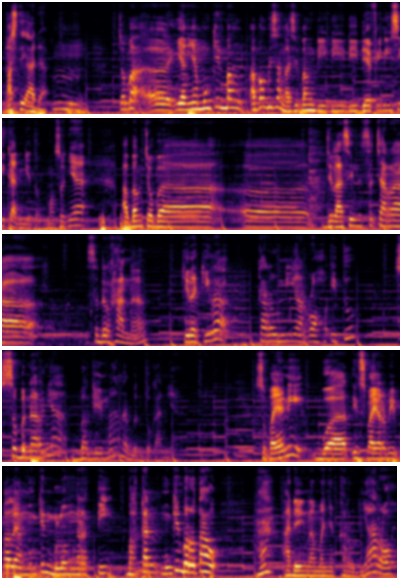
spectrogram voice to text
pasti ada. Hmm. Coba eh, yang yang mungkin Bang, Abang bisa nggak sih Bang di, di, didefinisikan gitu? Maksudnya Abang coba eh, jelasin secara sederhana kira-kira karunia roh itu sebenarnya bagaimana bentukannya? Supaya nih buat inspire people yang mungkin belum ngerti bahkan mungkin baru tahu, hah ada yang namanya karunia roh.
